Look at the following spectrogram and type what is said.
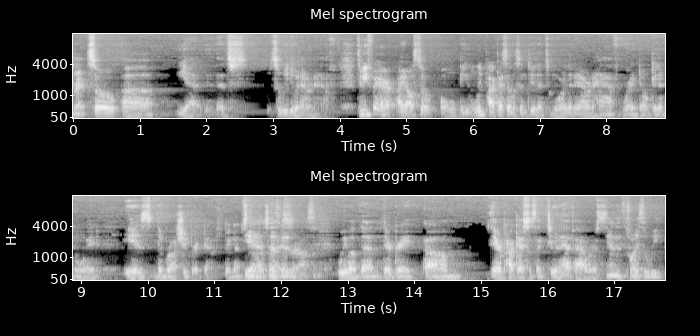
Right. So uh, yeah, that's so we do an hour and a half. To be fair, I also own the only podcast I listen to that's more than an hour and a half where I don't get annoyed is the Broad Street Breakdown. Big ups yeah, those those guys. are awesome, We love them. They're great. Um, their podcast is like two and a half hours. and it's twice a week.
